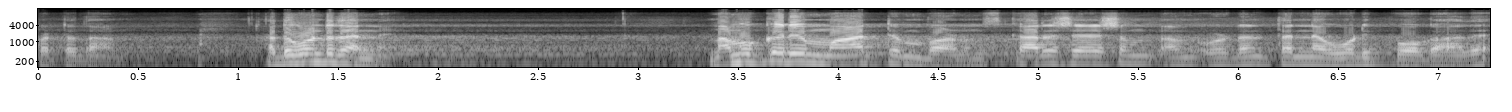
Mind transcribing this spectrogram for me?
പെട്ടതാണ് അതുകൊണ്ട് തന്നെ നമുക്കൊരു മാറ്റം വേണം. നിസ്കാരശേഷം ഉടൻ തന്നെ ഓടിപ്പോകാതെ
